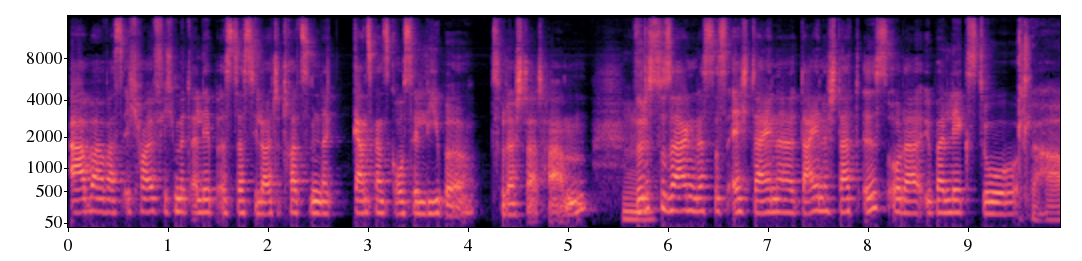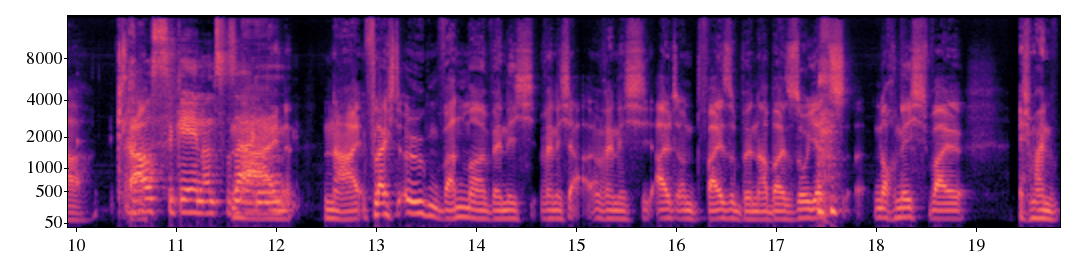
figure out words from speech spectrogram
aber was ich häufig miterlebe, ist, dass die Leute trotzdem eine ganz, ganz große Liebe zu der Stadt haben. Mhm. Würdest du sagen, dass das echt deine, deine Stadt ist oder überlegst du, klar, klar. rauszugehen und zu sagen, Nein. Nein, vielleicht irgendwann mal, wenn ich, wenn ich, wenn ich alt und weise bin, aber so jetzt noch nicht, weil ich meine,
